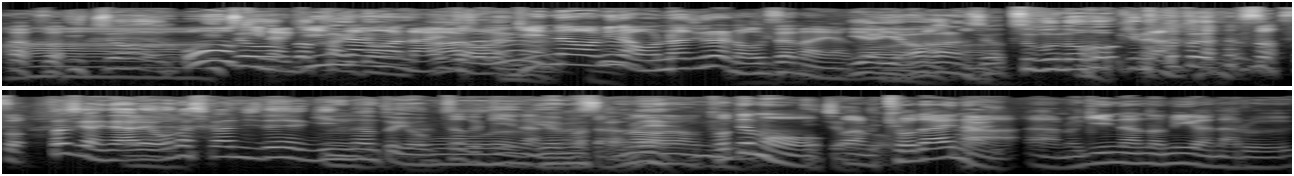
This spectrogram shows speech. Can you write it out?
あ 大きな銀杏はないぞ。銀杏杏はみんな同じぐらいの大きさなんや。いやいや、わからんですよ。粒の大きな とそうそう。確かにね、あれ同じ漢字で銀杏と読む、ちょっと気になり読みますからね。あのとてもあの巨大な、はあの銀杏の実がなる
